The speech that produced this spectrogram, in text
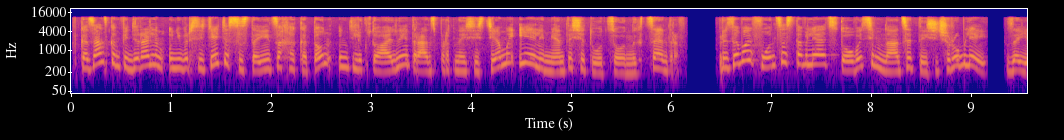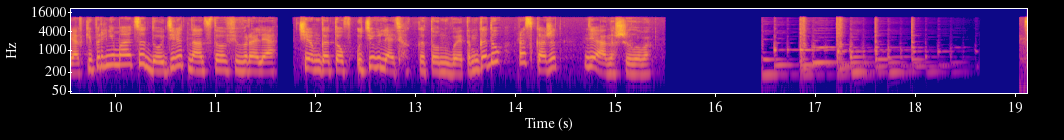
В Казанском федеральном университете состоится хакатон «Интеллектуальные транспортные системы и элементы ситуационных центров». Призовой фонд составляет 118 тысяч рублей. Заявки принимаются до 19 февраля. Чем готов удивлять хакатон в этом году, расскажет Диана Шилова. В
